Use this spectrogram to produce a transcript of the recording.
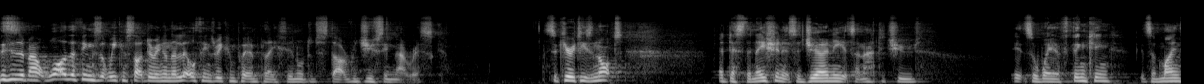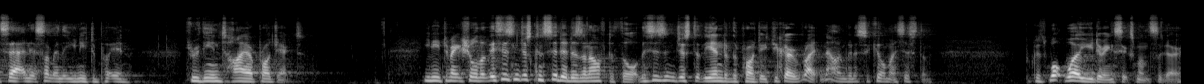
This is about what are the things that we can start doing and the little things we can put in place in order to start reducing that risk. Security is not a destination, it's a journey, it's an attitude, it's a way of thinking. It's a mindset and it's something that you need to put in through the entire project. You need to make sure that this isn't just considered as an afterthought. This isn't just at the end of the project. You go, right, now I'm going to secure my system. Because what were you doing six months ago?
